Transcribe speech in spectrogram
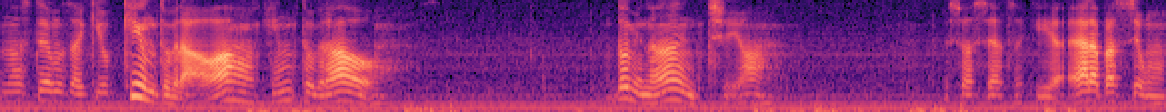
Nós temos aqui o quinto grau, ó, quinto grau dominante, ó. Deixa eu acerto isso aqui. Era para ser um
